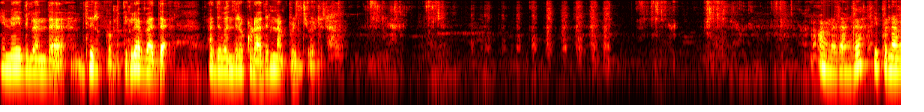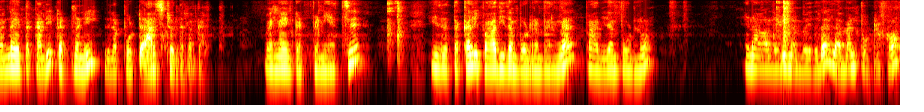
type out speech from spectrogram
ஏன்னா இதில் அந்த இது இருக்கும் பார்த்திங்களா விதை. அது வந்துடக்கூடாதுன்னு நான் பிழிஞ்சு விடுறேன். அவ்வளோதாங்க. இப்போ நான் வெங்காயம் தக்காளி கட் பண்ணி இதில் போட்டு அரைச்சிட்டு வந்துடுறேங்க. வெங்காயம் கட் பண்ணியாச்சு. இதில் தக்காளி பாதி தான் போடுறேன் பாருங்கள் பாதி தான் போடணும். ஏன்னா ஆல்ரெடி நம்ம இதில் லெமன் போட்டிருக்கோம்.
